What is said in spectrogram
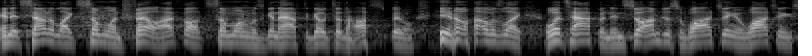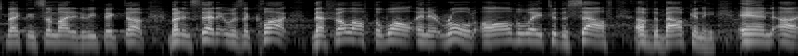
and it sounded like someone fell. I thought someone was going to have to go to the hospital. You know, I was like, what's happened? And so I'm just watching and watching, expecting somebody to be picked up. But instead, it was a clock that fell off the wall and it rolled all the way to the south of the balcony. And uh,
